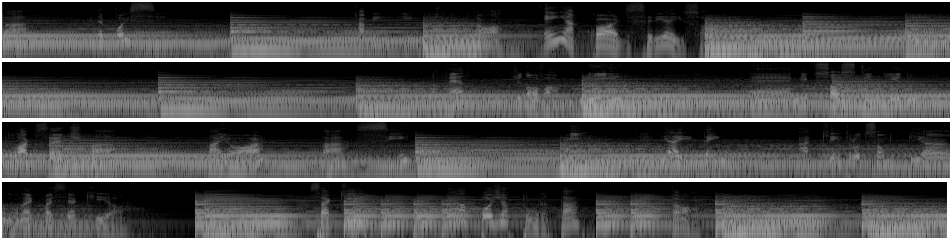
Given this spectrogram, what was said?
tá? E depois Si. Cabe em, em Mi de novo. Então, ó, em acorde seria isso, ó. De novo, ó, Mi, é, Mi com Sol sustenido, Lá com sétima maior, tá? Si, Mi. E aí tem aqui a introdução do piano, né? Que vai ser aqui, ó. Isso aqui é a apogiatura, tá? Então, ó.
